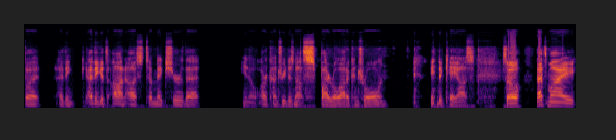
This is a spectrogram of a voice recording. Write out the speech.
but I think I think it's on us to make sure that you know our country does not spiral out of control and into chaos. So that's my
